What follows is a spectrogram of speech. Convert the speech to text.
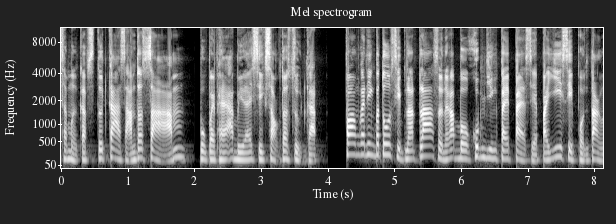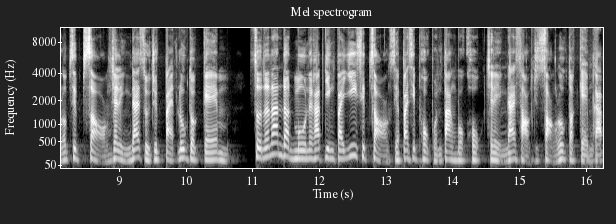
เสมอกับสตุตการ์ด3ต่อ 3 บุกไปแพ้อาบิไลซิก 2 ต่อ 0 ครับ ฟอร์มการยิงประตู 10 นัดล่าสุดนะครับ โบคุมยิงไป 8 เสียไป 20 ผลต่างลบ 12 เฉลี่ยได้ 0.8 ลูกต่อเกม ส่วนทางด้านดอร์ทมูนะครับยิงไป 22 เสียไป 16 ผลต่างบวก 6 เฉลี่ยได้ 2.2 ลูกต่อเกมครับ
